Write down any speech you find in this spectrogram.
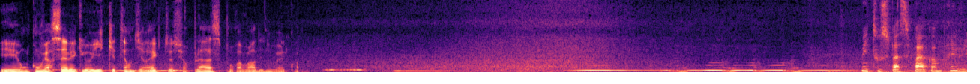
et on conversait avec Loïc, qui était en direct sur place pour avoir des nouvelles, quoi. Mais tout se passe pas comme prévu.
